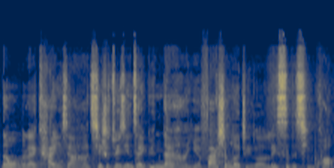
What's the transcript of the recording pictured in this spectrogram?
那我们来看一下哈，其实最近在云南哈也发生了这个类似的情况，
